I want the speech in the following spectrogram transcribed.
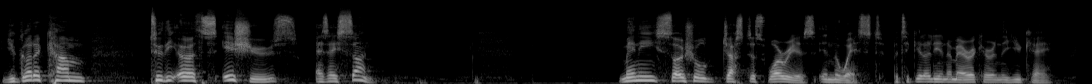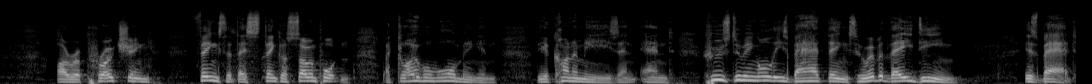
You got to come to the earth's issues as a son. Many social justice warriors in the West, particularly in America and the UK, are approaching things that they think are so important, like global warming and the economies and, and who's doing all these bad things, whoever they deem is bad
